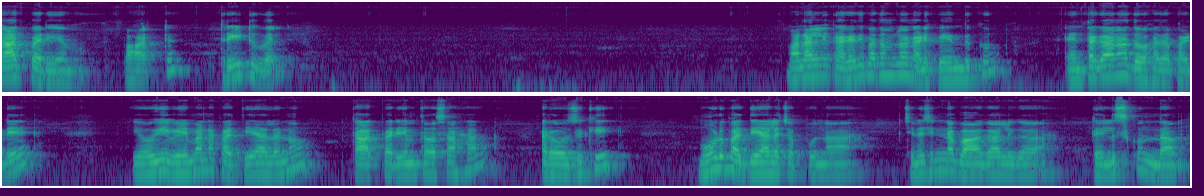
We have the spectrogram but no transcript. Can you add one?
తాత్పర్యము పార్ట్ త్రీ ట్వెల్వ్. మనల్ని ప్రగతి పదంలో నడిపేందుకు ఎంతగానో దోహదపడే యోగి వేమన పద్యాలను తాత్పర్యంతో సహా రోజుకి మూడు పద్యాల చొప్పున చిన్న చిన్న భాగాలుగా తెలుసుకుందాం.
